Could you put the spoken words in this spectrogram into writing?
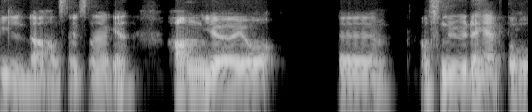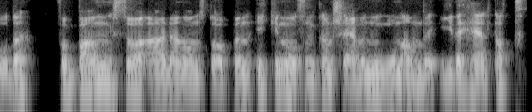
bildet av Hans Nilsen Hauge, han gjør jo eh, Han snur det helt på hodet. For Bang så er den åndsdåpen ikke noe som kan skje med noen andre i det hele tatt.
